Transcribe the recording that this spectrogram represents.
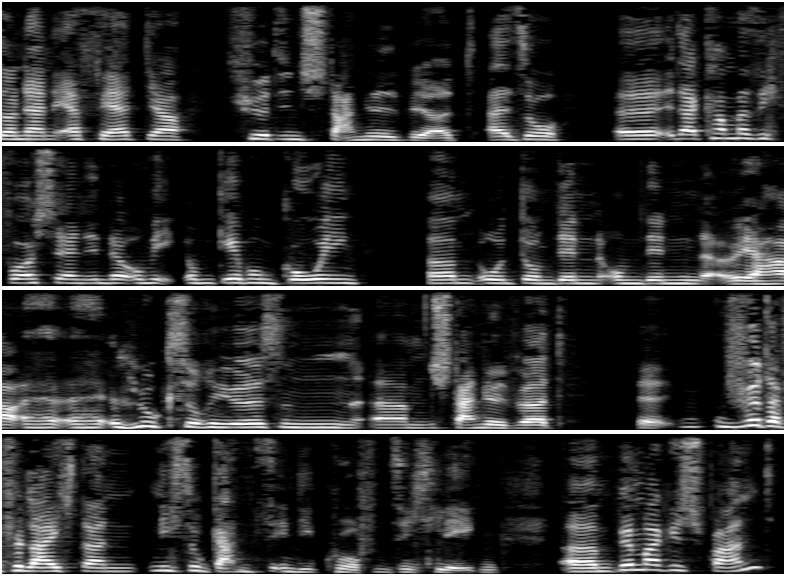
sondern er fährt ja für den Stangelwirt. Also äh, da kann man sich vorstellen, in der um Umgebung Going ähm, und um den, um den äh, ja, äh, luxuriösen ähm, Stangelwirt äh, wird er vielleicht dann nicht so ganz in die Kurven sich legen. Ähm, bin mal gespannt,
